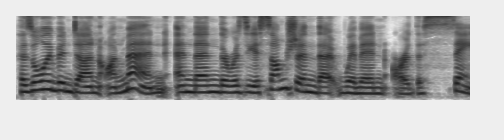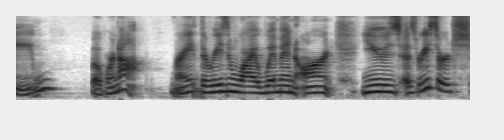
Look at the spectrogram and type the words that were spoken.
has only been done on men. And then there was the assumption that women are the same, but we're not. right? The reason why women aren't used as research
